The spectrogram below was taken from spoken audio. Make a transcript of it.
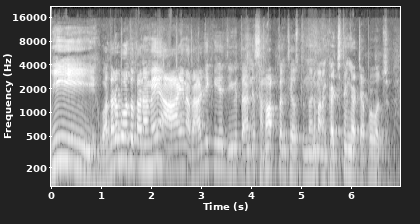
ఈ వదరబోతుతనమే ఆయన రాజకీయ జీవితాన్ని సమాప్తం చేస్తుందని మనం ఖచ్చితంగా చెప్పవచ్చు.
